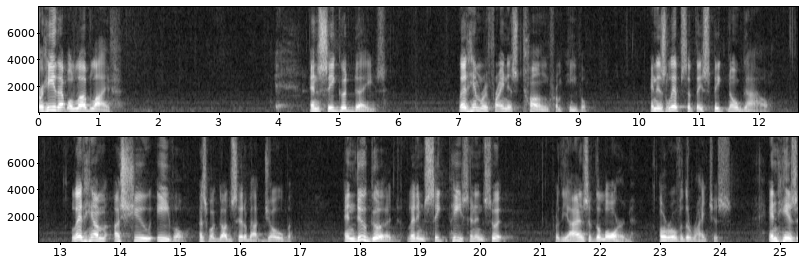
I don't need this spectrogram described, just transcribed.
For he that will love life and see good days, let him refrain his tongue from evil, and his lips that they speak no guile. Let him eschew evil that's what God said about Job. And do good. Let him seek peace and ensue it. For the eyes of the Lord are over the righteous, and his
